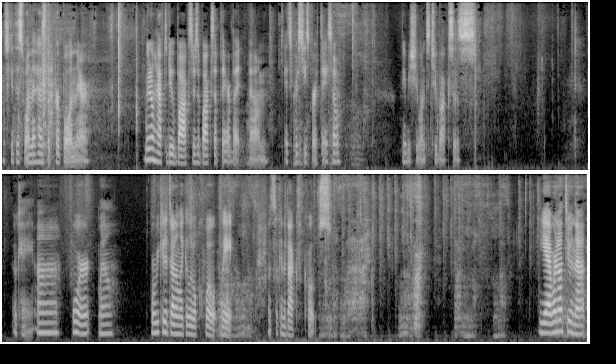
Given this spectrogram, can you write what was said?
Let's get this one that has the purple in there. We don't have to do a box. There's a box up there, but um, it's Kristi's birthday, so maybe she wants two boxes. Okay, uh, or, well, or we could have done like a little quote. Wait, let's look in the back for quotes. Yeah, we're not doing that.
